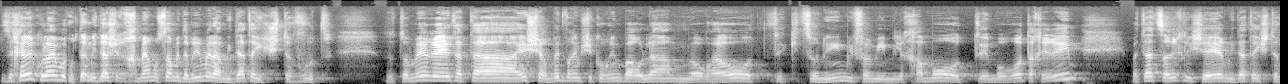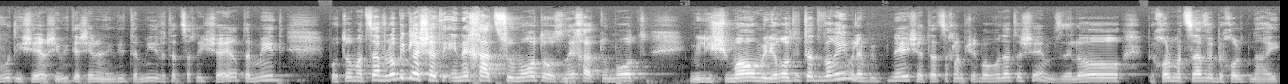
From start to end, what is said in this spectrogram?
זה חלק אולי מאותה מידה שחכמי המוסר מדברים עליה, מידת ההשתוות. זאת אומרת, אתה, יש הרבה דברים שקורים בעולם, מאורעות קיצוניים לפעמים, מלחמות, מאורעות אחרים, ואתה צריך להישאר, מידת ההשתוות, להישאר שיביתי השם לנגדי תמיד, ואתה צריך להישאר תמיד באותו מצב, לא בגלל שעיניך עצומות או אוזניך אטומות מלשמוע או מלראות את הדברים, אלא מפני שאתה צריך להמשיך בעבודת השם, זה לא בכל מצב ובכל תנאי.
